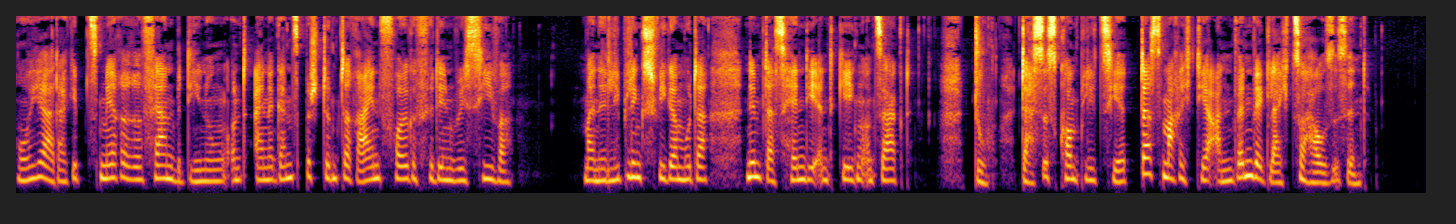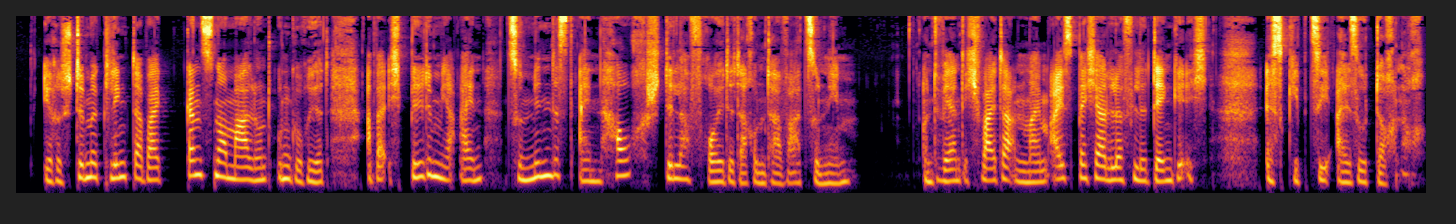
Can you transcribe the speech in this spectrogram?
Oh ja, da gibt's mehrere Fernbedienungen und eine ganz bestimmte Reihenfolge für den Receiver. Meine Lieblingsschwiegermutter nimmt das Handy entgegen und sagt Du, das ist kompliziert, das mache ich dir an, wenn wir gleich zu Hause sind. Ihre Stimme klingt dabei ganz normal und ungerührt, aber ich bilde mir ein, zumindest einen Hauch stiller Freude darunter wahrzunehmen. Und während ich weiter an meinem Eisbecher löffle, denke ich, es gibt sie also doch noch,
